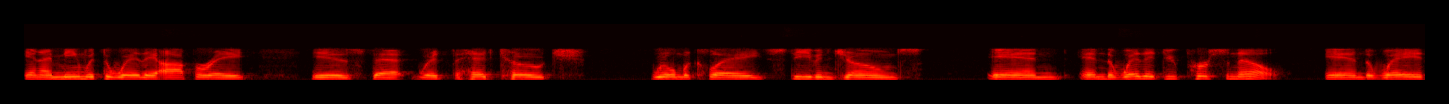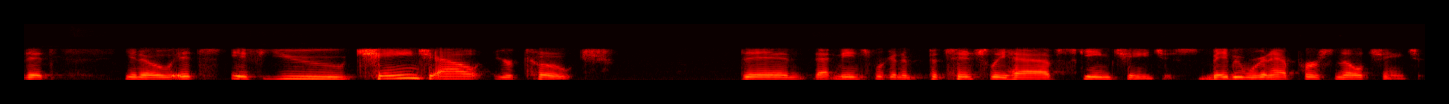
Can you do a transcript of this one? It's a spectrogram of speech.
And I mean, with the way they operate, is that with the head coach, Will McClay, Stephen Jones, and and the way they do personnel, and the way that you know it's if you change out your coach, then that means we're going to potentially have scheme changes. Maybe we're going to have personnel changes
